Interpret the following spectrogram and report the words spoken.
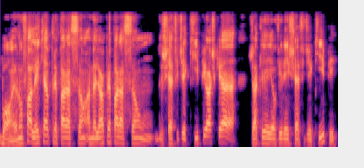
Bom, eu não falei que a preparação, a melhor preparação do chefe de equipe, eu acho que é já que eu virei chefe de equipe,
